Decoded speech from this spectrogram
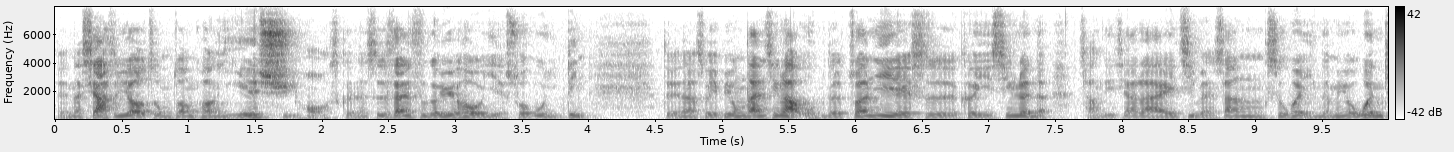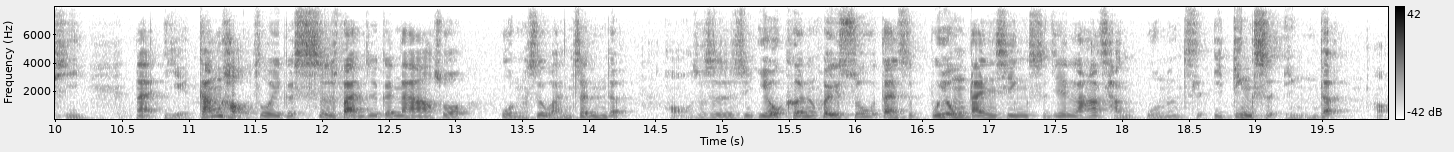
对，那下次遇到这种状况，也许哦可能是三四个月后也说不一定。对，那所以不用担心啦，我们的专业是可以信任的，长期下来基本上是会赢的，没有问题。那也刚好做一个示范，就跟大家说，我们是玩真的，哦，就是有可能会输，但是不用担心，时间拉长，我们是一定是赢的，哦，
